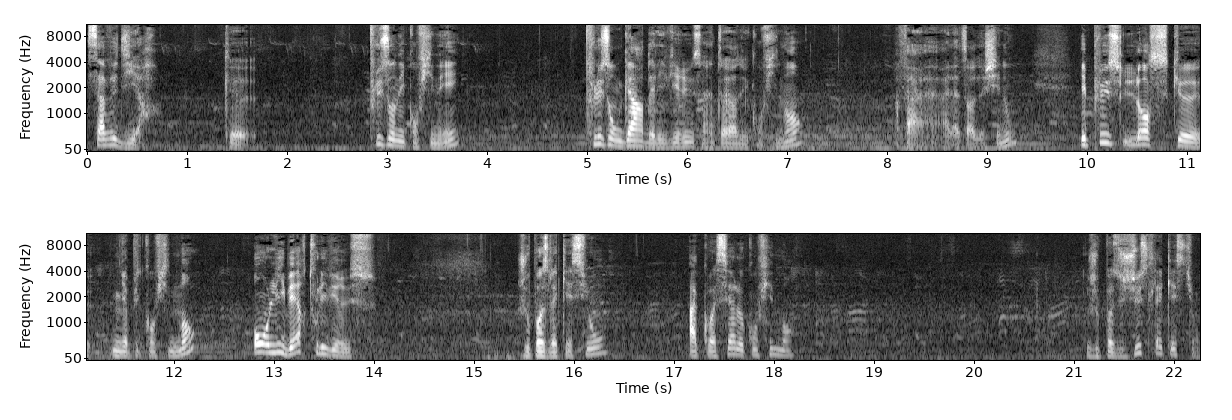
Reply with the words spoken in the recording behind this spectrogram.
ça veut dire que plus on est confiné, plus on garde les virus à l'intérieur du confinement, enfin à l'intérieur de chez nous, et plus lorsqu'il n'y a plus de confinement, on libère tous les virus. Je vous pose la question, à quoi sert le confinement? Je pose juste la question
